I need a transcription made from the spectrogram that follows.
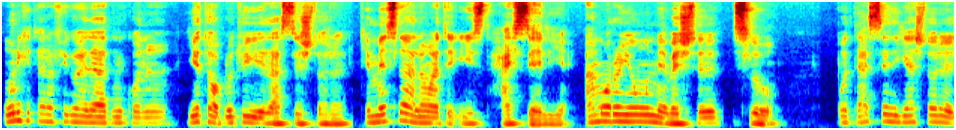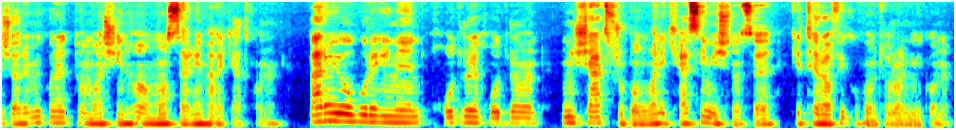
اونی که ترافیک رو هدایت می‌کنه یه تابلو توی یه دستش داره که مثل علامت ایست هشت ضلعیه اما روی اون نوشته slow با دست دیگهش داره اشاره می‌کنه تا ماشین ها مستقیم حرکت کنن. برای عبور ایمن خودروی خودران اون شخص رو به عنوان کسی می‌شناسه که ترافیک رو کنترل می‌کنه.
